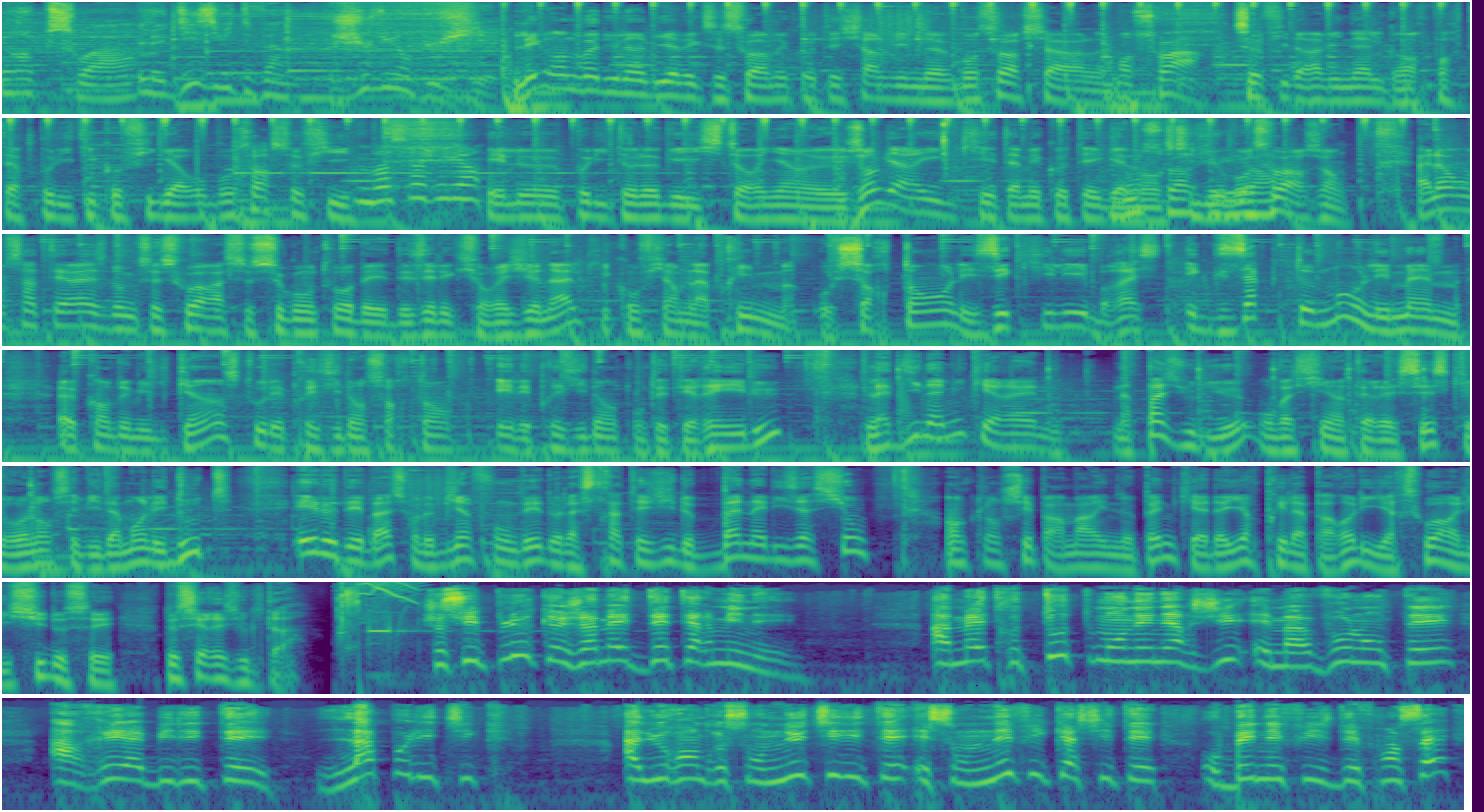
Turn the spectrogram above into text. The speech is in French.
Europe Soir, le 18-20, Julien Bugier. Les grandes voix du lundi avec ce soir, mes côtés Charles Villeneuve. Bonsoir Charles. Bonsoir. Sophie Dravinel, grand reporter politique au Figaro. Bonsoir Sophie. Bonsoir Julien. Et le politologue et historien euh, Jean Garrigue qui est à mes côtés également Bonsoir, en studio. Julien. Bonsoir Jean. Alors on s'intéresse donc ce soir à ce second tour des, des élections régionales qui confirme la prime aux sortants. Les équilibres restent exactement les mêmes euh, qu'en 2015. Tous les présidents sortants et les présidentes ont été réélus. La dynamique RN n'a pas eu lieu. On va s'y intéresser, ce qui relance évidemment les doutes et le débat sur le bien fondé de la stratégie de banalisation enclenchée par Marine Le Pen, qui a d'ailleurs pris la parole hier soir à l'issue de ces, de ces résultats. Je suis plus que jamais déterminé à mettre toute mon énergie et ma volonté à réhabiliter la politique, à lui rendre son utilité et son efficacité au bénéfice des Français,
